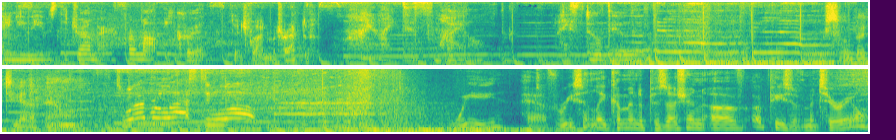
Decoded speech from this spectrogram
I knew he was the drummer for Motley Crue. Did you find him attractive? I liked his smile. I still do. We're so good together, Pamela. To everlasting love. We have recently come into possession of a piece of material.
